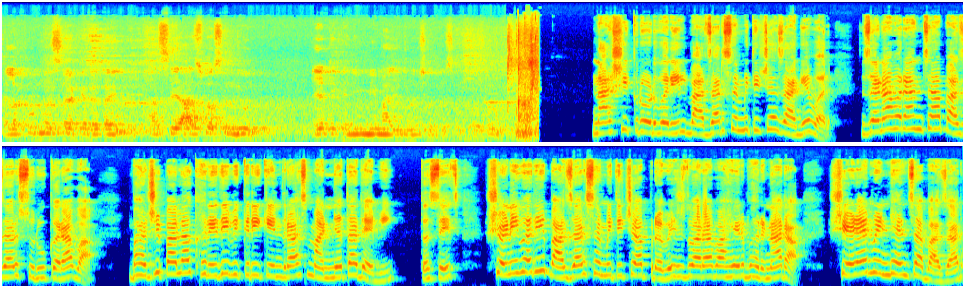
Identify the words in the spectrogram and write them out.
त्याला पूर्ण सहकार्य राहील असे आश्वासन देऊन या ठिकाणी मी माझे दोन शब्द संपवतो. नाशिक रोडवरील बाजार समितीच्या जागेवर जनावरांचा बाजार सुरू करावा भाजीपाला खरेदी विक्री केंद्रास मान्यता द्यावी तसेच शनिवारी बाजार समितीच्या प्रवेशद्वाराबाहेर भरणारा शेळ्या मेंढ्यांचा बाजार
